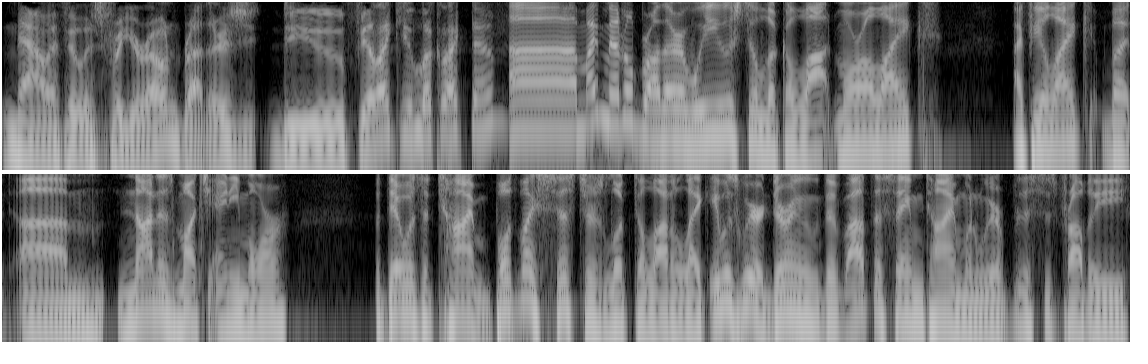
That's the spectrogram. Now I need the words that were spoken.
now, if it was for your own brothers, do you feel like you look like them? Uh, my middle brother, we used to look a lot more alike. I feel like, but um, not as much anymore. But there was a time both my sisters looked a lot alike. It was weird during the, about the same time when we were. This is probably,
